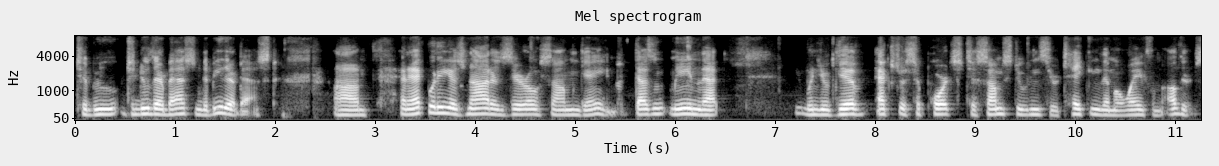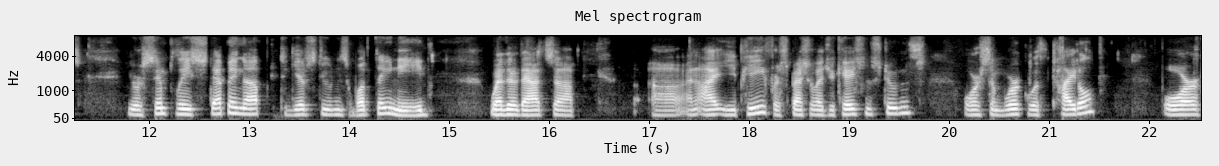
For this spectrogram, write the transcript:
to do, to do their best and to be their best. Um, and equity is not a zero sum game. It doesn't mean that when you give extra supports to some students, you're taking them away from others. You're simply stepping up to give students what they need, whether that's uh, uh, an IEP for special education students, or some work with title or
